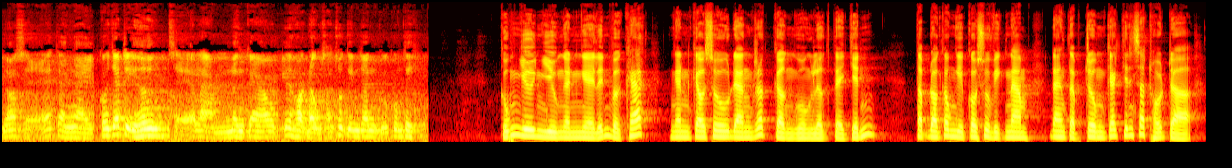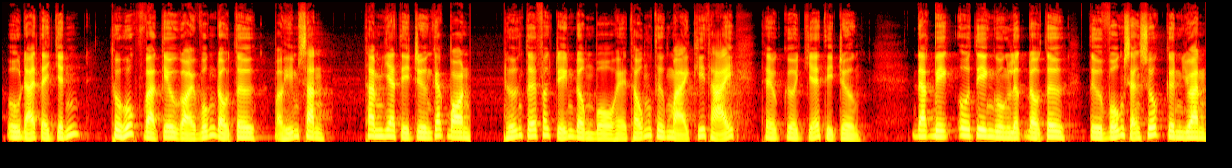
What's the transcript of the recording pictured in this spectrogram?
nó sẽ càng ngày có giá trị hơn sẽ làm nâng cao cái hoạt động sản xuất kinh doanh của công ty. Cũng như nhiều ngành nghề lĩnh vực khác ngành cao su đang rất cần nguồn lực tài chính. Tập đoàn Công nghiệp Cao su Việt Nam đang tập trung các chính sách hỗ trợ, ưu đãi tài chính, thu hút và kêu gọi vốn đầu tư, bảo hiểm xanh, tham gia thị trường carbon, hướng tới phát triển đồng bộ hệ thống thương mại khí thải theo cơ chế thị trường. Đặc biệt ưu tiên nguồn lực đầu tư từ vốn sản xuất kinh doanh,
